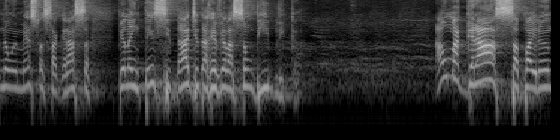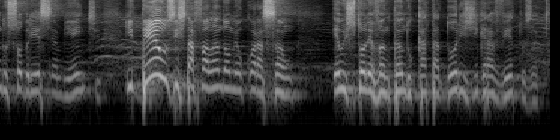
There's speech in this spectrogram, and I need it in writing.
não, eu meço essa graça pela intensidade da revelação bíblica. Há uma graça pairando sobre esse ambiente, e Deus está falando ao meu coração eu estou levantando catadores de gravetos aqui.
